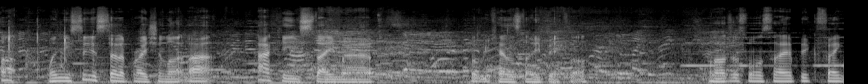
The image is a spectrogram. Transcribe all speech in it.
But when you see a celebration like that, How can you stay mad? But we can stay bitter. Well, I just want to say a big thank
